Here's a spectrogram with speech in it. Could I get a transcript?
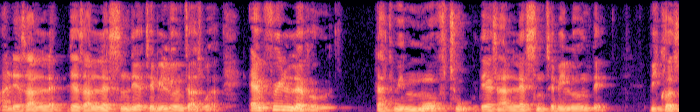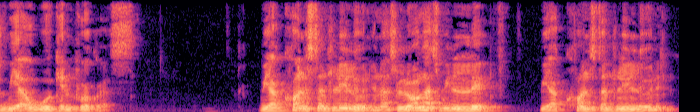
and there's a le- there's a lesson there to be learned as well. Every level that we move to, there's a lesson to be learned there, because we are work in progress. We are constantly learning. As long as we live, we are constantly learning.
